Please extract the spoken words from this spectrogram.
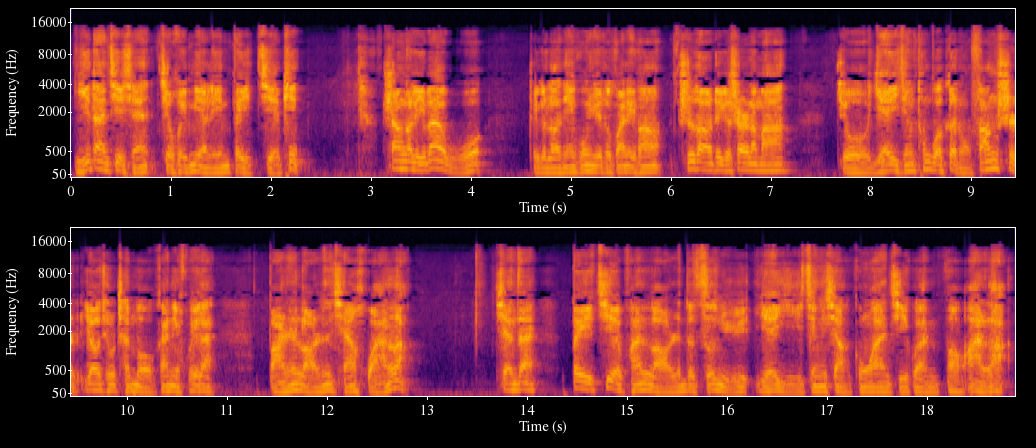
一旦借钱就会面临被解聘。上个礼拜五，这个老年公寓的管理方知道这个事儿了吗？就也已经通过各种方式要求陈某赶紧回来，把人老人的钱还了。现在。被借款老人的子女也已经向公安机关报案了，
